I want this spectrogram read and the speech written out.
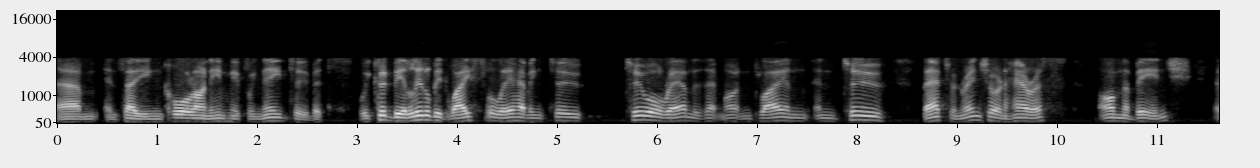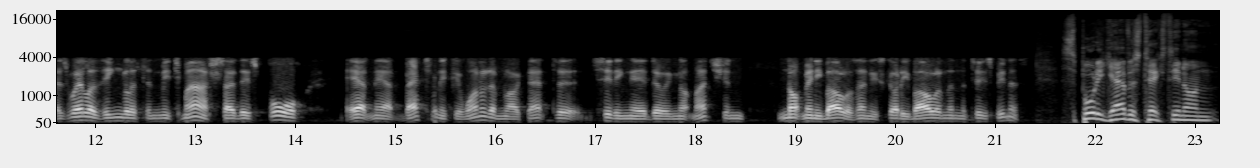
um, and so you can call on him if we need to. But we could be a little bit wasteful there, having two two all rounders that mightn't play and, and two batsmen, Renshaw and Harris, on the bench, as well as Inglis and Mitch Marsh. So there's four out and out batsmen if you wanted them like that, to, sitting there doing not much and not many bowlers, only Scotty Boland and the two spinners. Sporty Gav has texted in on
